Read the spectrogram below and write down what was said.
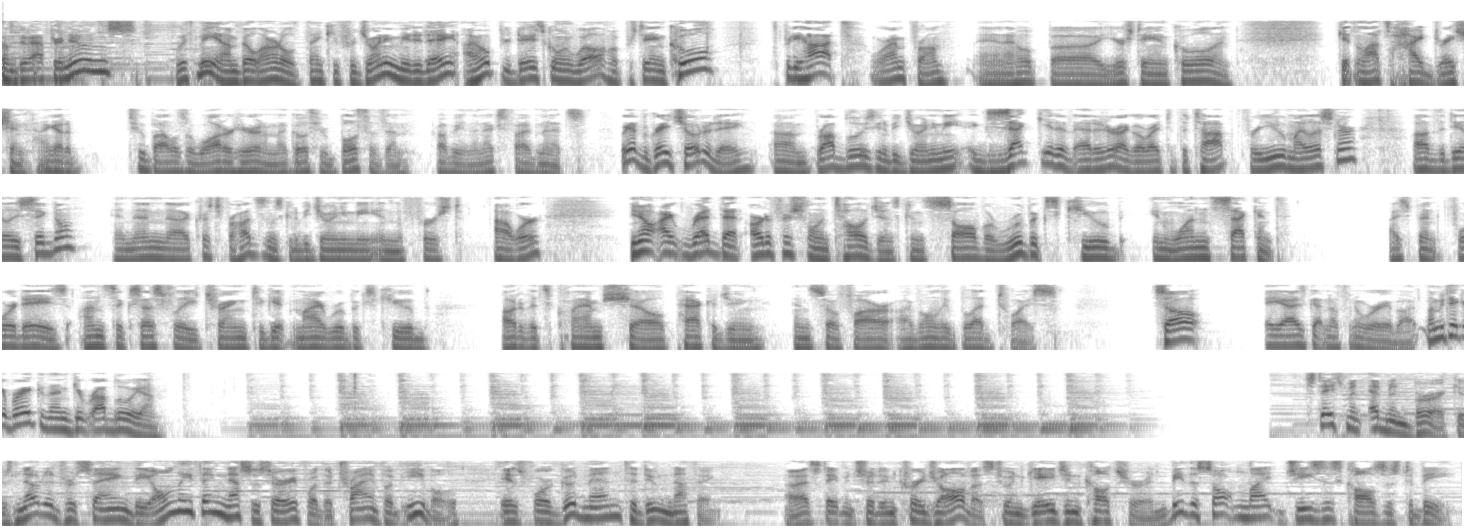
Welcome to Afternoons with me. I'm Bill Arnold. Thank you for joining me today. I hope your day's going well. I hope you're staying cool. It's pretty hot where I'm from, and I hope uh, you're staying cool and getting lots of hydration. I got a, two bottles of water here, and I'm going to go through both of them probably in the next five minutes. We have a great show today. Um, Rob Bluey is going to be joining me, executive editor. I go right to the top for you, my listener, of the Daily Signal, and then uh, Christopher Hudson is going to be joining me in the first hour. You know, I read that artificial intelligence can solve a Rubik's Cube in one second. I spent four days unsuccessfully trying to get my Rubik's Cube out of its clamshell packaging, and so far I've only bled twice. So, AI's got nothing to worry about. Let me take a break and then get Rob Bluey on. Statesman Edmund Burke is noted for saying the only thing necessary for the triumph of evil is for good men to do nothing. Now, that statement should encourage all of us to engage in culture and be the salt and light Jesus calls us to be.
